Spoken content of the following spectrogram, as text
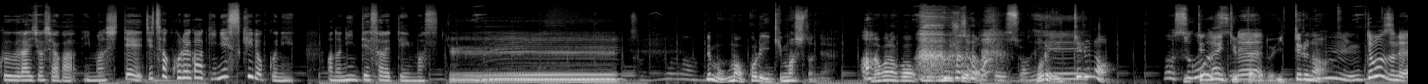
く来場者がいまして実はこれがギネス記録にあの認定されています。へーでもまあこれ行きましたね。あなかなか面白かったですよ。これ行ってるな。行ってないって言ったけど行ってるな。うん言ってますね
